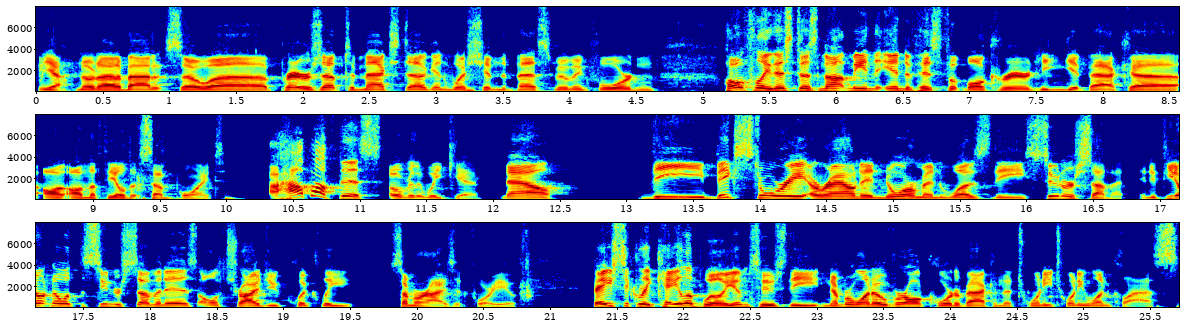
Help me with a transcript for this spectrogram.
Yeah, no doubt about it. So uh, prayers up to Max Duggan. Wish him the best moving forward. And hopefully, this does not mean the end of his football career and he can get back uh, on, on the field at some point. Uh, how about this over the weekend? Now, the big story around in Norman was the Sooner Summit. And if you don't know what the Sooner Summit is, I'll try to quickly summarize it for you. Basically, Caleb Williams, who's the number one overall quarterback in the 2021 class,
